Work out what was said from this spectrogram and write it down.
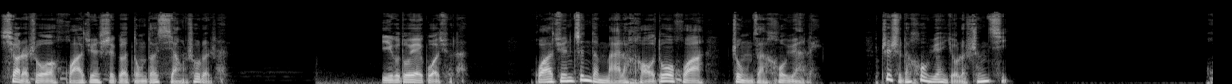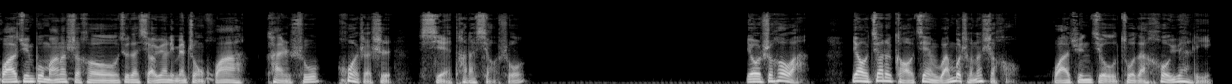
笑着说：“华军是个懂得享受的人。”一个多月过去了。华军真的买了好多花种在后院里，这使得后院有了生气。华军不忙的时候，就在小院里面种花、看书，或者是写他的小说。有时候啊，要交的稿件完不成的时候，华军就坐在后院里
